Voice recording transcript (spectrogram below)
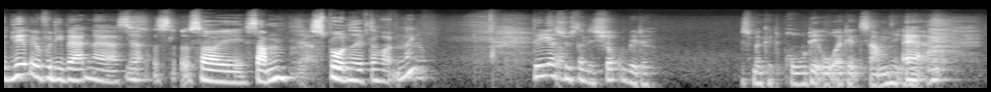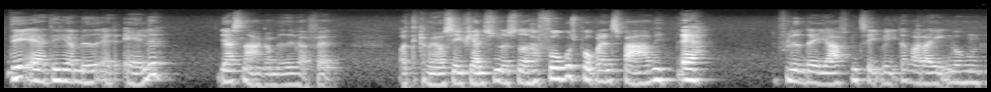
det bliver vi jo, fordi verden er ja. så, så øh, sammenspundet ja. efterhånden. Ikke? Ja. Det, jeg så. synes er lidt sjovt ved det, hvis man kan bruge det ord i den sammenhæng, ja. det er det her med, at alle, jeg snakker med i hvert fald, og det kan man jo også se i fjernsynet og sådan noget, har fokus på, hvordan sparer vi. Ja. Forleden dag i Aften TV, der var der en, hvor hun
